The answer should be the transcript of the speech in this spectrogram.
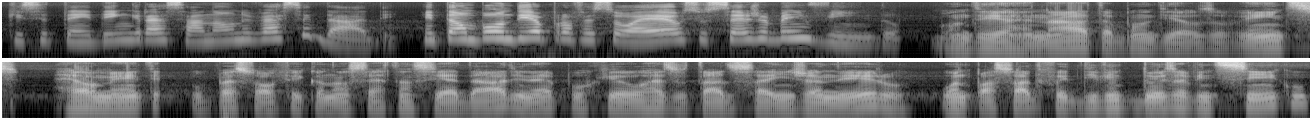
que se tem de ingressar na universidade. Então, bom dia, professor Elcio, seja bem-vindo. Bom dia, Renata, bom dia aos ouvintes. Realmente, o pessoal fica numa certa ansiedade, né? Porque o resultado saiu em janeiro. O ano passado foi de 22 a 25,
